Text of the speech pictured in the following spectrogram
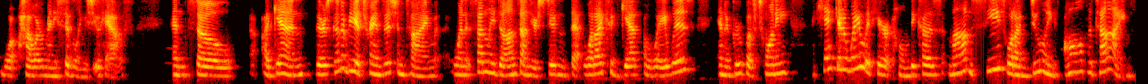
what, however many siblings you have. And so, again, there's going to be a transition time when it suddenly dawns on your student that what I could get away with in a group of 20, I can't get away with here at home because mom sees what I'm doing all the time.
